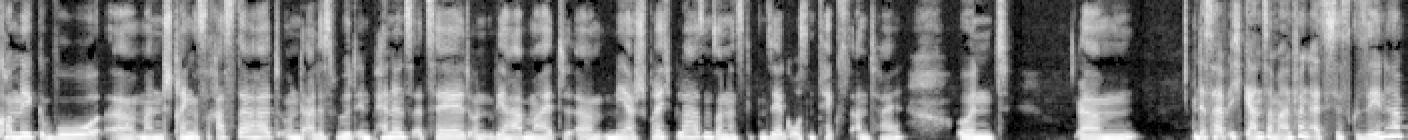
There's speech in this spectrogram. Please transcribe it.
Comic, wo äh, man ein strenges Raster hat und alles wird in Panels erzählt und wir haben halt ähm, mehr Sprechblasen, sondern es gibt einen sehr großen Textanteil. Und ähm, das habe ich ganz am Anfang, als ich das gesehen habe,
